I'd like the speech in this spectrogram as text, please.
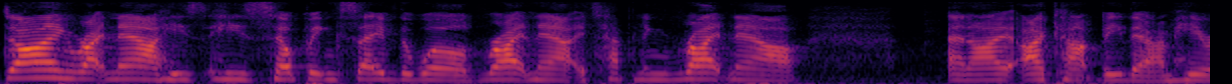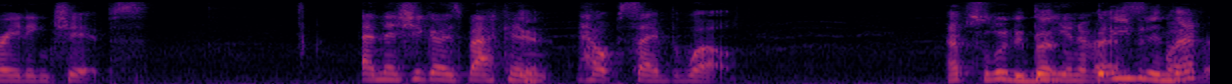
dying right now. He's he's helping save the world right now. It's happening right now, and I I can't be there. I'm here eating chips. And then she goes back and helps save the world. Absolutely, but, universe, but even in that whatever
